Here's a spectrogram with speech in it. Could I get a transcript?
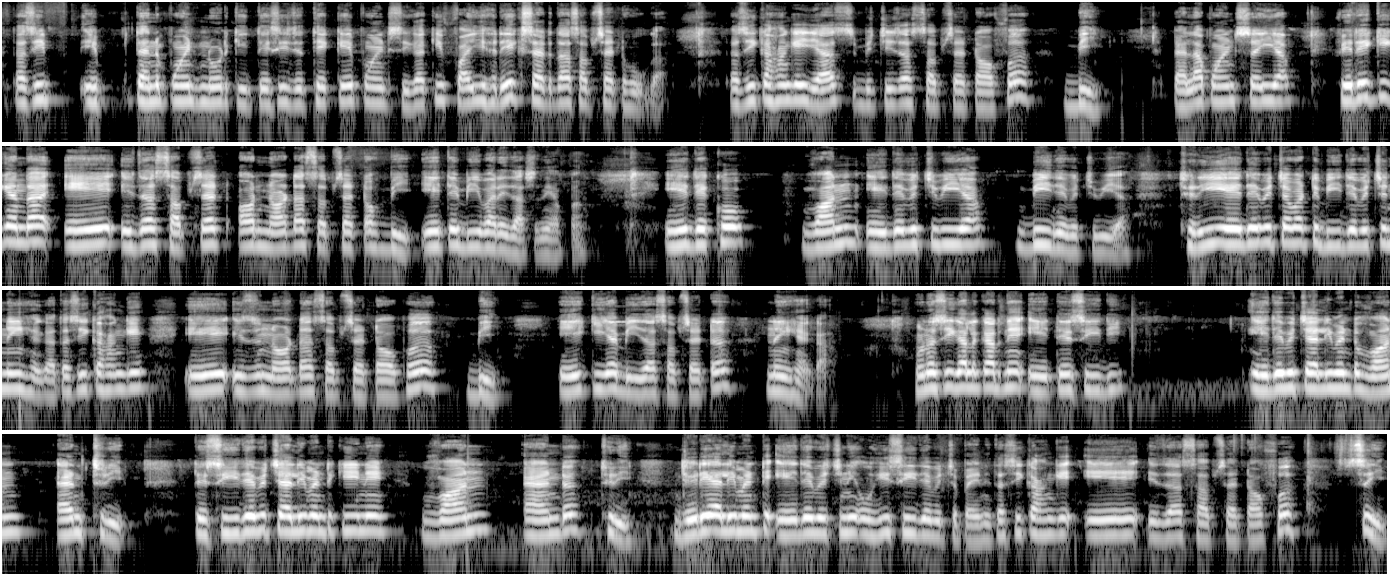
ਤਾਂ ਅਸੀਂ ਇਹ ਤਿੰਨ ਪੁਆਇੰਟ ਨੋਟ ਕੀਤੇ ਸੀ, ਜਿੱਥੇ ਇੱਕ ਇਹ ਪੁਆਇੰਟ ਸੀਗਾ ਕਿ ਫਾਈ ਹਰੇਕ ਸੈੱਟ ਦਾ ਸਬਸੈੱਟ ਹੋਊਗਾ। ਤਾਂ ਅਸੀਂ ਕਹਾਂਗੇ yes which is a subset of B. ਪਹਿਲਾ ਪੁਆਇੰਟ ਸਹੀ ਆ। ਫਿਰ ਇਹ ਕੀ ਕਹਿੰਦਾ, A is a subset or not a subset of B? A ਤੇ B ਬਾਰੇ ਦੱਸਦੇ ਆਪਾਂ। A ਦੇਖੋ 1 A ਦੇ ਵਿੱਚ ਵੀ ਆ, B ਦੇ ਵਿੱਚ ਵੀ ਆ। 3 A ਦੇ ਵਿੱਚ ਆ ਬਟ B ਦੇ ਵਿੱਚ ਨਹੀਂ ਹੈਗਾ। ਤਾਂ ਅਸੀਂ ਕਹਾਂਗੇ, A is not a subset of B A ਕੀ ਆ? B ਦਾ ਸਬਸੈਟ ਨਹੀਂ ਹੈਗਾ। ਹੁਣ ਅਸੀਂ ਗੱਲ ਕਰਦੇ ਹਾਂ A ਤੇ C ਦੀ। ਏ ਦੇ ਵਿੱਚ ਐਲੀਮੈਂਟ 1 ਐਂਡ 3 ਤੇ ਸੀ ਦੇ ਵਿੱਚ ਐਲੀਮੈਂਟ ਕੀ ਨੇ? 1 ਐਂਡ 3 ਜਿਹੜੇ ਐਲੀਮੈਂਟ A ਦੇ ਵਿੱਚ ਨੇ, ਉਹੀ C ਦੇ ਵਿੱਚ ਪਏ ਨੇ। ਤਾਂ ਅਸੀਂ ਕਹਾਂਗੇ A is a subset of C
